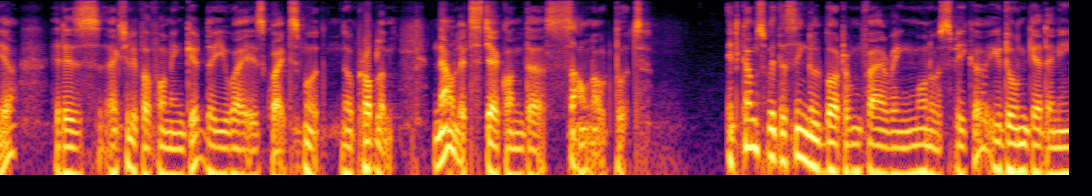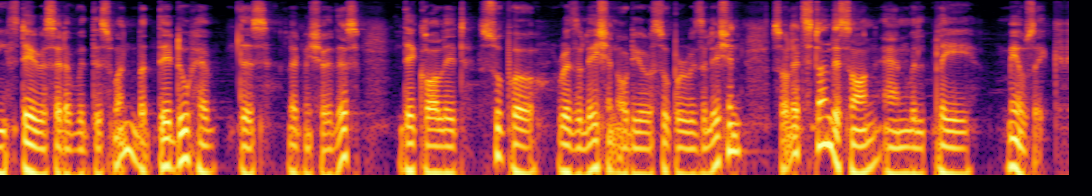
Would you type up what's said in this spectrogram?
Yeah? It is actually performing good. The ui is quite smooth. No problem. Now let's check on the sound output. It comes with a single bottom firing mono speaker. You don't get any stereo setup with this one but they do have this. Let me show you this. They call it super resolution audio super resolution. So let's turn this on and we'll play music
